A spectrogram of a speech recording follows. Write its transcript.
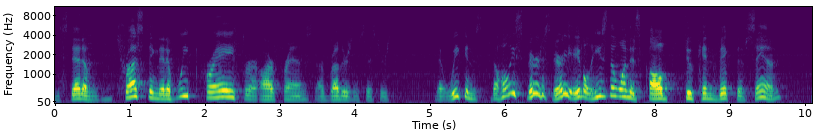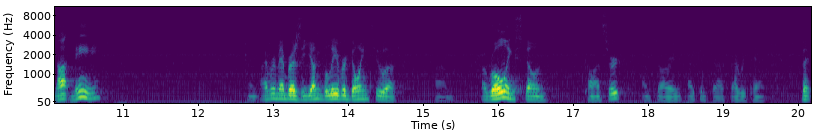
Instead of trusting that if we pray for our friends, our brothers and sisters, that we can, the Holy Spirit is very able. He's the one that's called to convict of sin, not me. And I remember as a young believer going to a, um, a Rolling Stones concert. I'm sorry, I confess, I repent. But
